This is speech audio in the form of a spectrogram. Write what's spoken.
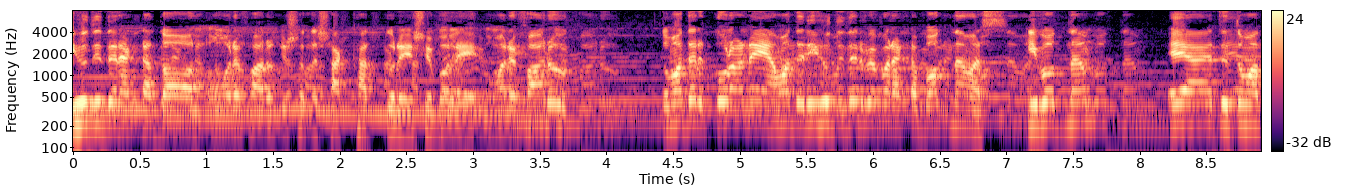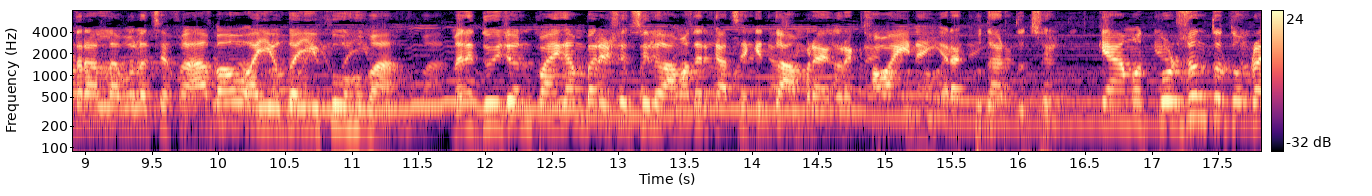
ইহুদিদের একটা দল ফারুকের সাথে সাক্ষাৎ করে এসে বলে ফারুক, তোমাদের কোরআনে আমাদের ইহুদিদের ব্যাপারে একটা বদনাম আছে। কি বদনাম? এই আয়াতে তোমাদের আল্লাহ বলেছে, ফাআবাউ আইয়ুদাইফুহুমা। মানে দুইজন পয়গাম্বার এসেছিল আমাদের কাছে, কিন্তু আমরা এগুলো খাওয়াই নাই, এরা ক্ষুধার্ত ছিল। কেয়ামত পর্যন্ত তোমরা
